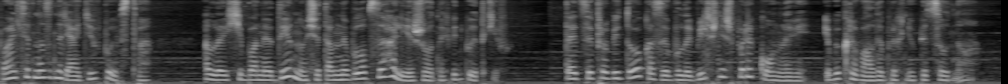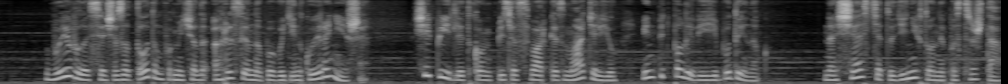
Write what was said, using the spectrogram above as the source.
пальців на знаряді вбивства. Але хіба не дивно, що там не було взагалі жодних відбитків? Та й цифрові докази були більш ніж переконливі і викривали брехню підсудного. Виявилося, що за Тодом помічали агресивну поведінку і раніше. Ще підлітком після сварки з матір'ю він підпалив її будинок. На щастя, тоді ніхто не постраждав.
